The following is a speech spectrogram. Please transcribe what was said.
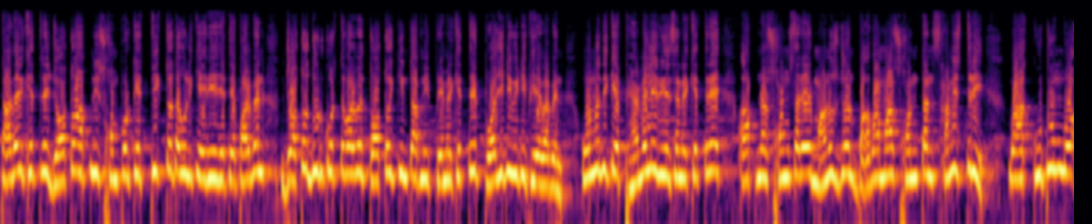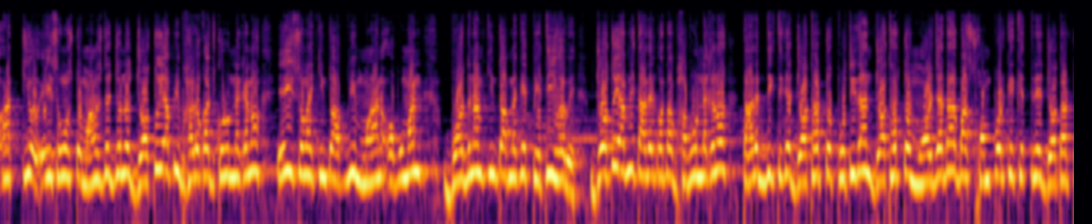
তাদের ক্ষেত্রে যত আপনি সম্পর্কের তিক্ততাগুলিকে এড়িয়ে যেতে পারবেন, যত দূর করতে পারবেন, ততই কিন্তু আপনি প্রেমের ক্ষেত্রে পজিটিভিটি ফিরে পাবেন। অন্যদিকে ফ্যামিলি রিলেশনের ক্ষেত্রে আপনার সংসারের মানুষজন, বাবা মা, সন্তান, স্বামী, স্ত্রী বা কুটুম্ব, আত্মীয়, এই সমস্ত মানুষদের জন্য যতই আপনি ভালো কাজ করুন না কেন, এই সময় কিন্তু আপনি মান, অপমান, বদনাম কিন্তু আপনাকে পেতেই হবে। যতই আপনি তাদের কথা ভাবুন না কেন, তাদের দিক থেকে যথার্থ প্রতিদান যথার্থ মর্যাদা বা সম্পর্কের ক্ষেত্রে যথার্থ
